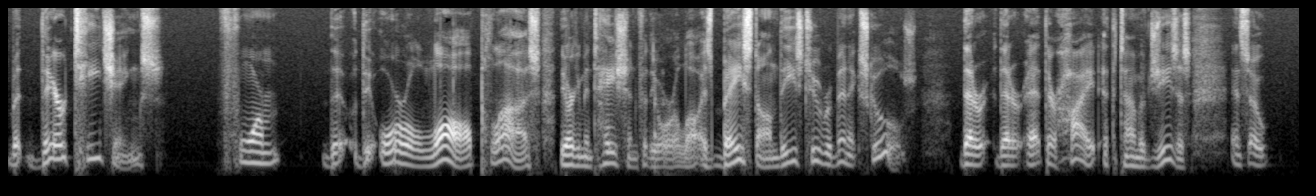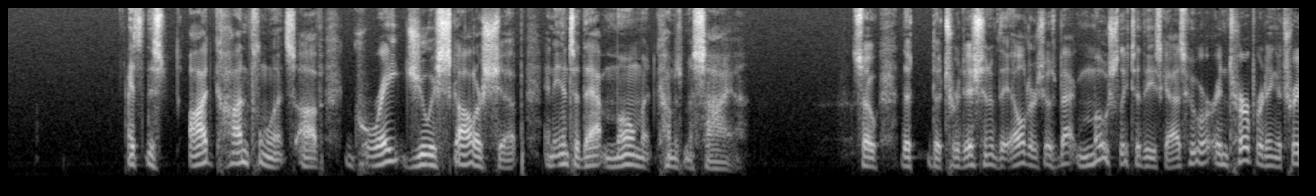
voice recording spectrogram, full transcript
But their teachings form the the oral law plus the argumentation for the oral law is based on these two rabbinic schools that are that are at their height at the time of Jesus. And so it's this odd confluence of great Jewish scholarship, and into that moment comes Messiah. So the, the tradition of the elders goes back mostly to these guys who are interpreting a tr-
